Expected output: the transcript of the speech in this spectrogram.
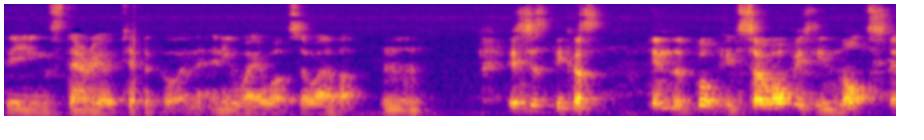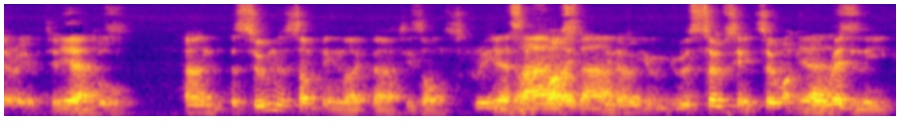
being stereotypical in any way whatsoever. Mm. It's just because in the book it's so obviously not stereotypical. And as soon as something like that is on screen, Yes, I find you know you, you associate so much more readily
